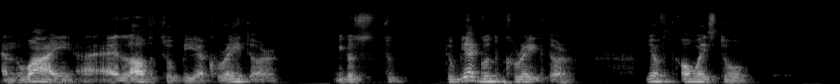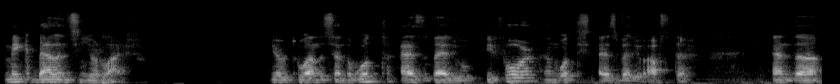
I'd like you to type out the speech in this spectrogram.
and why I, I love to be a curator, because to, to be a good creator, you have always to make balance in your life. You have to understand what has value before and what has value after. And uh,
